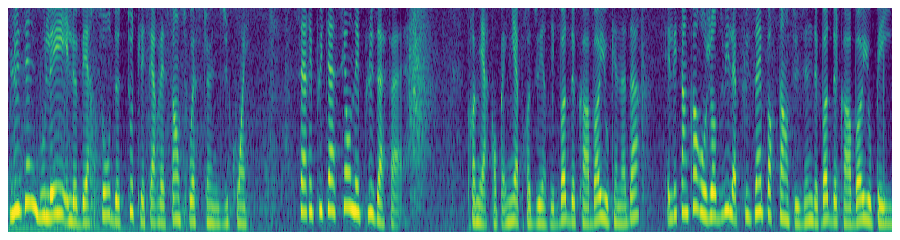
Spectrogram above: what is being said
L'usine Boulay est le berceau de toute l'effervescence western du coin. Sa réputation n'est plus à faire. Première compagnie à produire des bottes de cow-boy au Canada, elle est encore aujourd'hui la plus importante usine de bottes de cow-boy au pays.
